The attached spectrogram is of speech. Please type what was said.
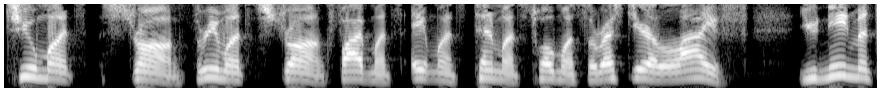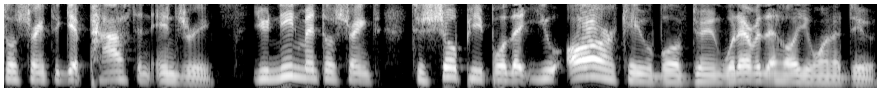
two months strong, three months strong, five months, eight months, 10 months, 12 months, the rest of your life. You need mental strength to get past an injury. You need mental strength to show people that you are capable of doing whatever the hell you want to do.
